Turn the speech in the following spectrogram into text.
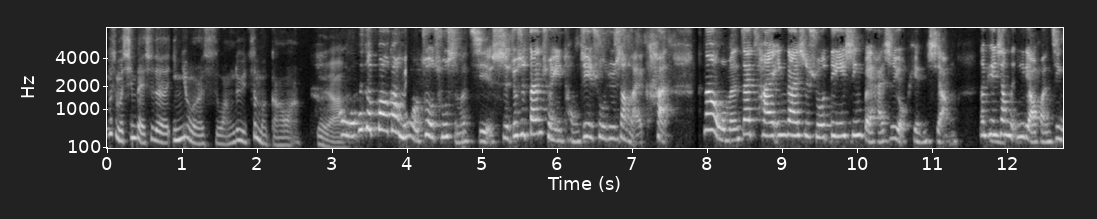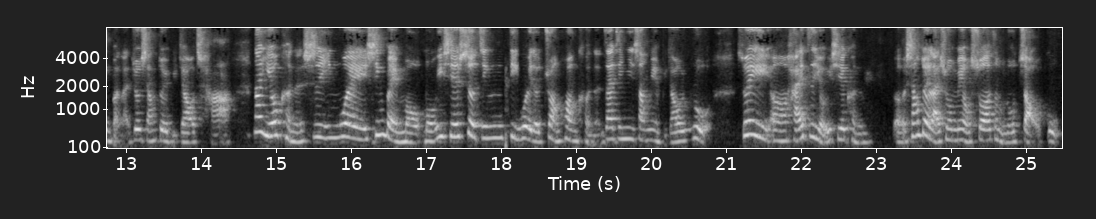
为什么新北市的婴幼儿死亡率这么高啊？对啊，我这个报告没有做出什么解释，就是单纯以统计数据上来看，那我们在猜，应该是说，第一，新北还是有偏乡。那偏乡的医疗环境本来就相对比较差，那也有可能是因为新北某某一些社经地位的状况，可能在经济上面比较弱，所以呃孩子有一些可能呃相对来说没有受到这么多照顾。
